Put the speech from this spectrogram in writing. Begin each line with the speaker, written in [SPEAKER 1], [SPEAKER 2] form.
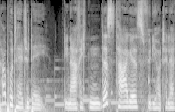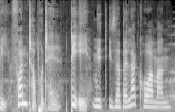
[SPEAKER 1] Top Hotel Today. Die Nachrichten des Tages für die Hotellerie von tophotel.de.
[SPEAKER 2] Mit Isabella Kormann.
